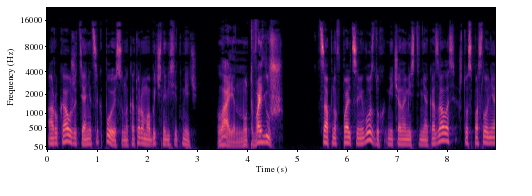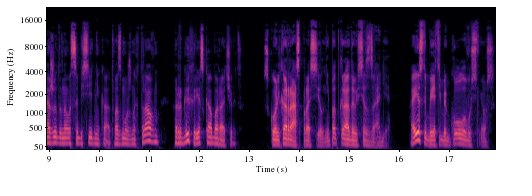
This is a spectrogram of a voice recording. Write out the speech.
а рука уже тянется к поясу, на котором обычно висит меч. «Лайон, ну твою ж!» Цапнув пальцами воздух, меча на месте не оказалось, что спасло неожиданного собеседника от возможных травм, Ргых резко оборачивается. «Сколько раз просил, не подкрадывайся сзади. А если бы я тебе голову снес?»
